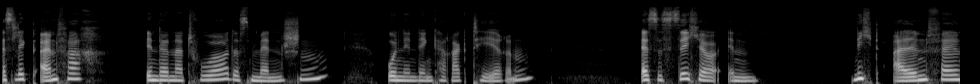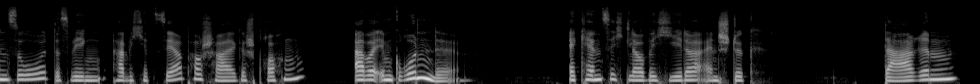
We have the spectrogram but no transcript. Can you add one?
Es liegt einfach in der Natur des Menschen und in den Charakteren. Es ist sicher in nicht allen Fällen so, deswegen habe ich jetzt sehr pauschal gesprochen, aber im Grunde erkennt sich, glaube ich, jeder ein Stück darin,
